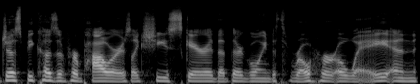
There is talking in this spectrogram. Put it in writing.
just because of her powers, like she's scared that they're going to throw her away. And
